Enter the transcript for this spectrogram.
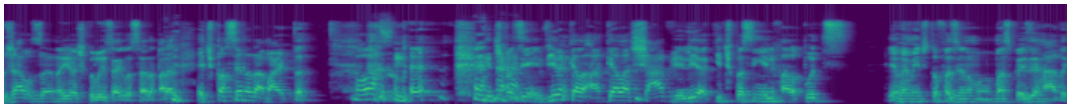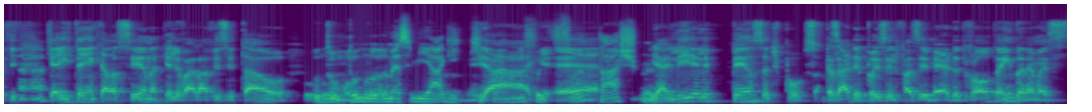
já usando aí, eu acho que o Luiz vai gostar da parada, é tipo a cena da Marta, Nossa. né, que tipo assim, vira aquela, aquela chave ali, ó, que tipo assim, ele fala, putz, eu realmente tô fazendo uma- umas coisas erradas aqui, Aham. que aí tem aquela cena que ele vai lá visitar o, o O túmulo, túmulo, do Mestre Miyagi, que pra mim foi Miyagi, é. fantástico. E né? ali ele pensa, tipo, apesar de depois ele fazer merda de volta ainda, né? Mas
